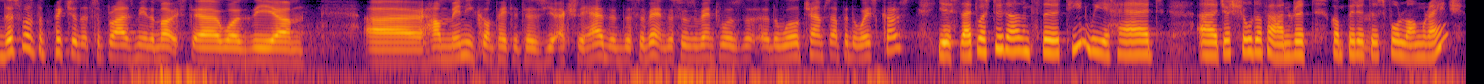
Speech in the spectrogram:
this was the picture that surprised me the most. Uh, was the um, uh, how many competitors you actually had at this event. This was event was the, the World Champs up at the West Coast. Yes, that was 2013. We had uh, just short of 100 competitors for long range.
